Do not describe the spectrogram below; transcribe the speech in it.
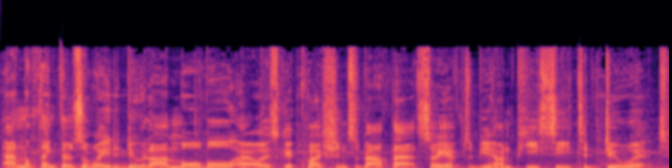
I don't think there's a way to do it on mobile. I always get questions about that, so you have to be on PC to do it.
